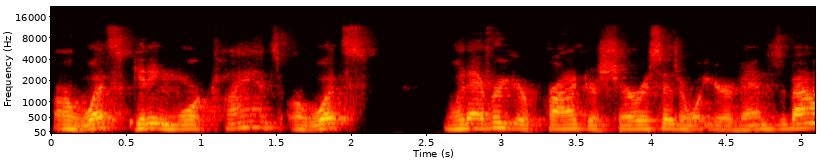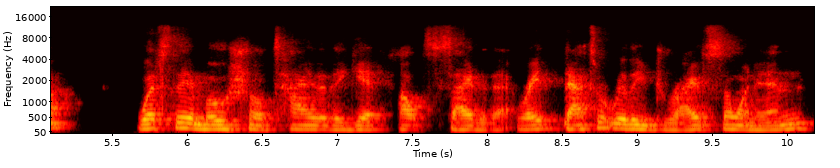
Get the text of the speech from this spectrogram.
or what's getting more clients or what's whatever your product or service is or what your event is about, what's the emotional tie that they get outside of that, right? That's what really drives someone in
